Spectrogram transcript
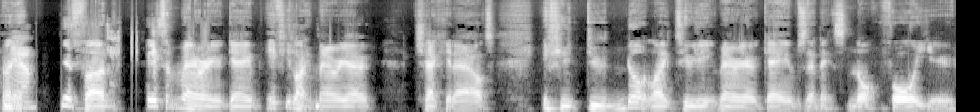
But yeah. it's fun. It's a Mario game. If you like Mario, check it out. If you do not like 2D Mario games, then it's not for you.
